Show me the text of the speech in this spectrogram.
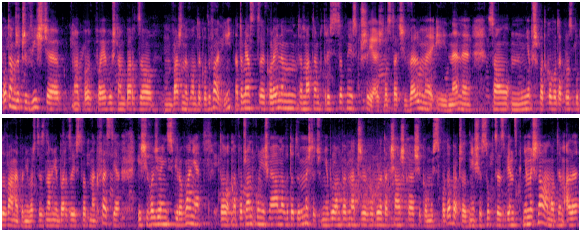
Potem rzeczywiście e, po- pojawił się tam bardzo ważny wątek odwagi. Natomiast kolejnym tematem, który jest istotny, jest przyjaźń. Postaci Welmy i Neny są nieprzypadkowo tak rozbudowane, ponieważ to jest dla mnie bardzo istotna kwestia. Jeśli chodzi o inspirowanie, to na początku nie śmiałam nawet o tym myśleć. Nie byłam pewna, czy w ogóle ta książka się komuś spodoba, czy odniesie sukces, więc nie myślałam o tym, ale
